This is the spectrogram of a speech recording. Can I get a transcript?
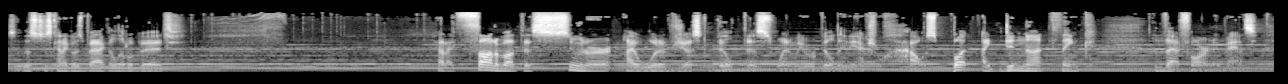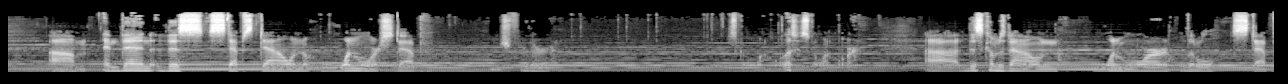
so this just kind of goes back a little bit. had I thought about this sooner, I would have just built this when we were building the actual house. But I did not think that far in advance. Um, and then this steps down one more step. Much further. Let's go one more. Let's just go one. Uh, this comes down one more little step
